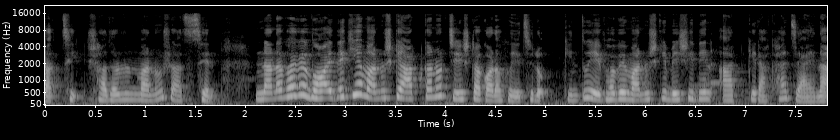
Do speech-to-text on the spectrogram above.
রাখছি। সাধারণ মানুষ আসছেন। নানাভাবে ভয় দেখিয়ে মানুষকে আটকানোর চেষ্টা করা হয়েছিল, কিন্তু এভাবে মানুষকে বেশি দিন আটকে রাখা যায় না।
